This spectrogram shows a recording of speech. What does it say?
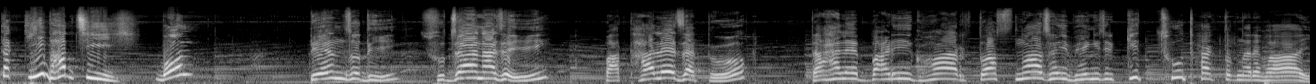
তা কি ভাবছিস? বল। ট্রেন যদি সোজা না যাই, পাথালে যেত তাহলে বাড়ি ঘর তস হয়ে ভেঙেছে, কিচ্ছু থাকতো না রে ভাই।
